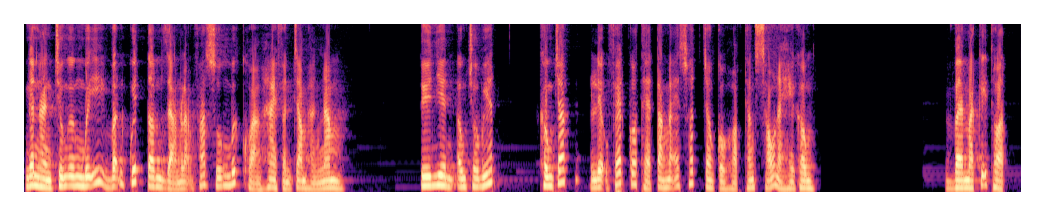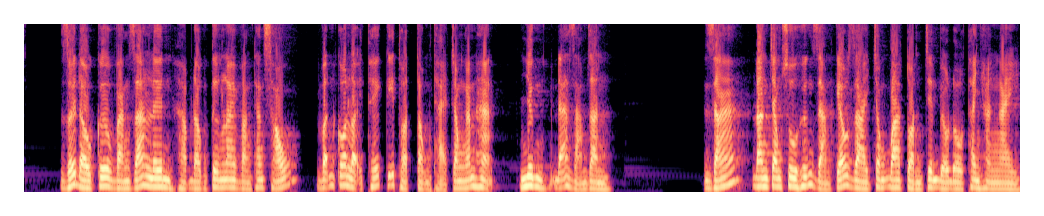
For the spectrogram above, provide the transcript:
Ngân hàng Trung ương Mỹ vẫn quyết tâm giảm lạm phát xuống mức khoảng 2% hàng năm. Tuy nhiên, ông cho biết không chắc liệu Fed có thể tăng lãi suất trong cuộc họp tháng 6 này hay không. Về mặt kỹ thuật, giới đầu cơ vàng giá lên hợp đồng tương lai vàng tháng 6 vẫn có lợi thế kỹ thuật tổng thể trong ngắn hạn nhưng đã giảm dần. Giá đang trong xu hướng giảm kéo dài trong 3 tuần trên biểu đồ thanh hàng ngày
